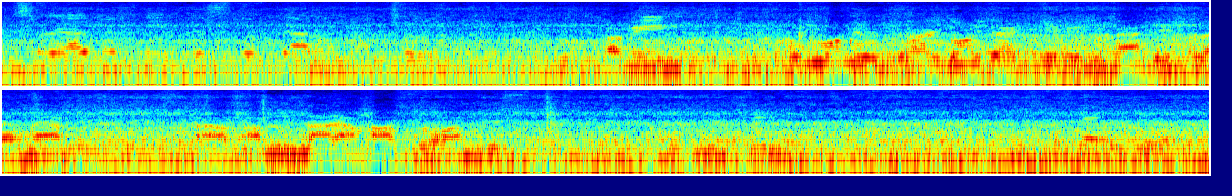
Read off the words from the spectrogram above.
X-ray. I just need this looked at on my foot. I mean, what do you want me to? I, the only thing I can give you is a band-aid for that, man. I'm, I'm not at a hospital. I'm just. Thank you.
